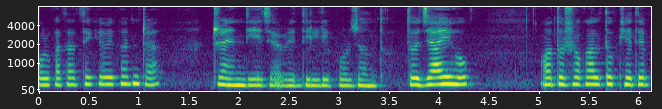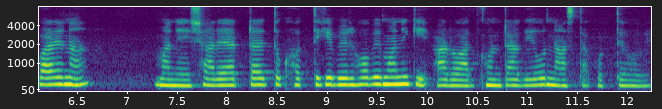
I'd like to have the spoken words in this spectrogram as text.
কলকাতা থেকে ওইখানটা ট্রেন দিয়ে যাবে দিল্লি পর্যন্ত। তো যাই হোক, অত সকাল তো খেতে পারে না মানে সাড়ে আটটায় তো ঘর থেকে বের হবে মানে কি? আরও আধ ঘণ্টা আগেও নাস্তা করতে হবে।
